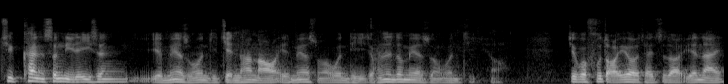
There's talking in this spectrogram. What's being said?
去看生理的医生也没有什么问题，检查脑也没有什么问题，反正都没有什么问题啊。结果辅导以后才知道，原来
